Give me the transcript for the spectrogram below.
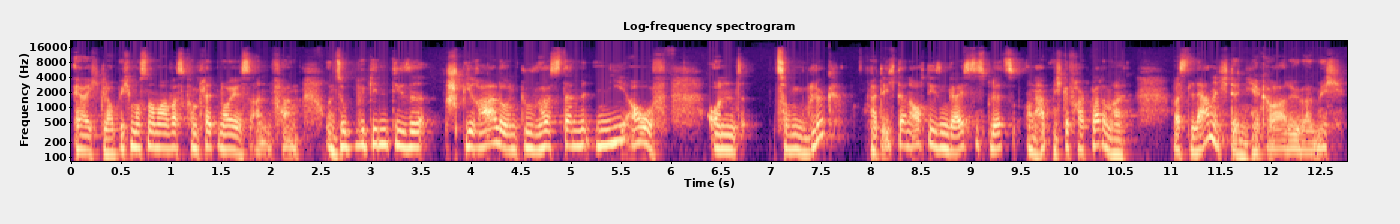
ja, ich glaube, ich muss noch mal was komplett Neues anfangen. Und so beginnt diese Spirale und du hörst damit nie auf. Und zum Glück hatte ich dann auch diesen Geistesblitz und habe mich gefragt, warte mal, was lerne ich denn hier gerade über mich?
